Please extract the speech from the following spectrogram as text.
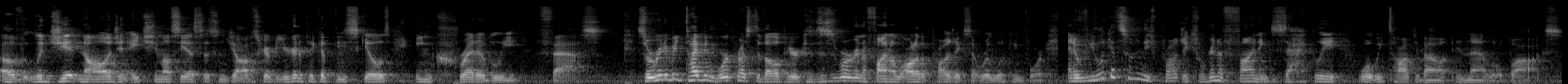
of legit knowledge in HTML, CSS, and JavaScript, you're going to pick up these skills incredibly fast. So we're going to be typing WordPress develop here because this is where we're going to find a lot of the projects that we're looking for. And if we look at some of these projects, we're going to find exactly what we talked about in that little box.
